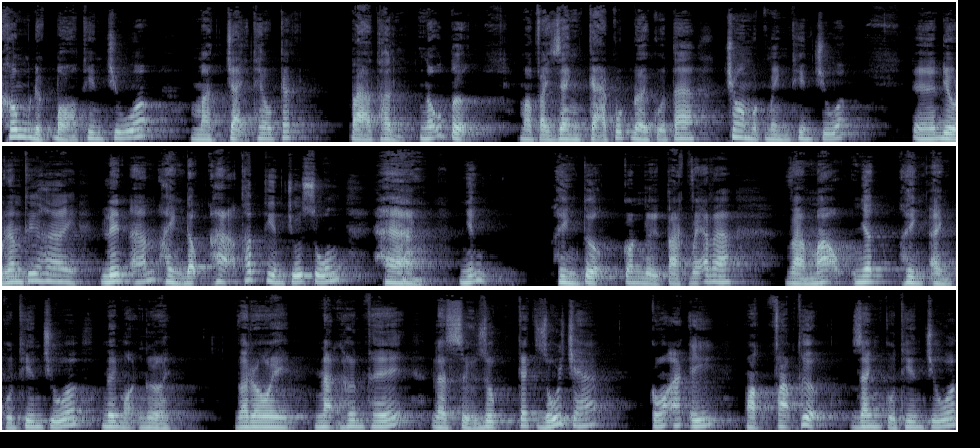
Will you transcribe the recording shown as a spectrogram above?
không được bỏ Thiên Chúa mà chạy theo các tà thần ngẫu tượng mà phải dành cả cuộc đời của ta cho một mình Thiên Chúa. Ờ, điều răn thứ hai, lên án hành động hạ thấp Thiên Chúa xuống hàng những hình tượng con người tạc vẽ ra và mạo nhận hình ảnh của Thiên Chúa nơi mọi người. Và rồi nặng hơn thế là sử dụng cách dối trá, có ác ý hoặc phạm thượng danh của Thiên Chúa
